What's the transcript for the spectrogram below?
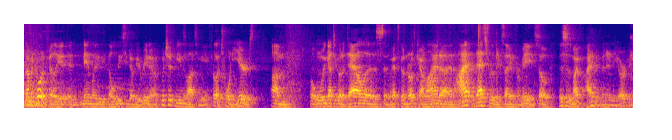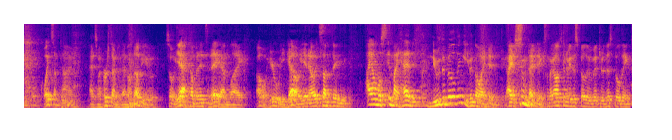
I've been going to Philly, and namely the old ECW Arena, which it means a lot to me for like 20 years. Um, but when we got to go to Dallas and we got to go to North Carolina, and I that's really exciting for me. So this is my I haven't been in New York in quite some time, and it's my first time with MLW. So yeah, coming in today, I'm like, oh, here we go. You know, it's something I almost in my head knew the building, even though I didn't. I assumed I did because I'm like, oh, it's going to be this building. We went to this building,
